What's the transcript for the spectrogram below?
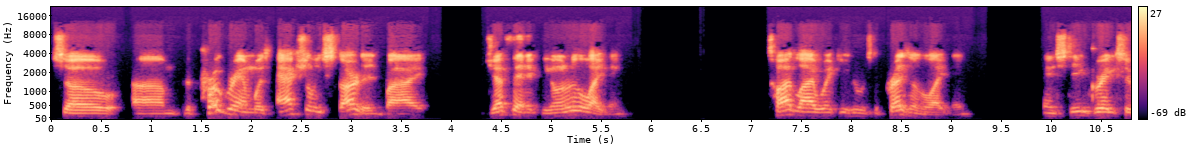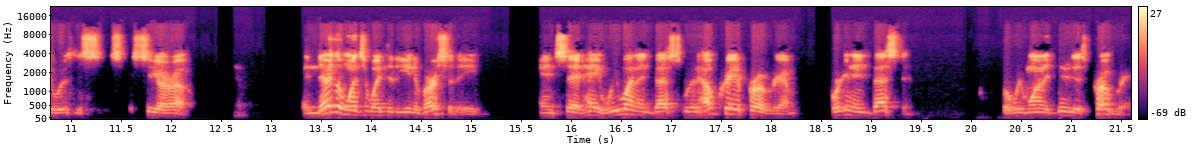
So um, the program was actually started by Jeff Vinik, the owner of the Lightning, Tod Leiweke, who was the president of the Lightning, and Steve Griggs, who was the CRO. And they're the ones who went to the university and said, hey, we want to invest, we're going to help create a program, we're going to invest in it, but we want to do this program.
